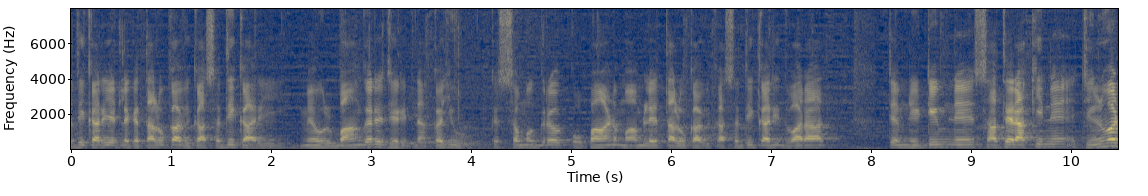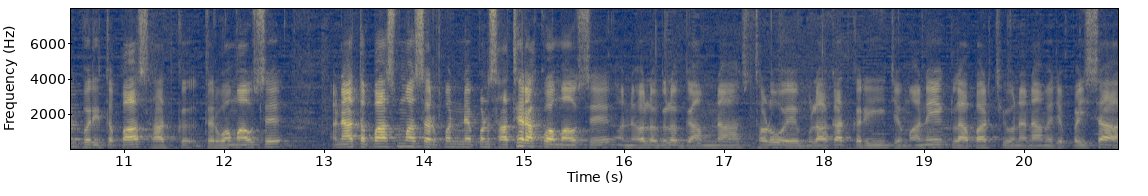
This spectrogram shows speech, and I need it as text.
અધિકારી એટલે કે તાલુકા વિકાસ અધિકારી મેહુલ બાંગરે જે રીતના કહ્યું કે સમગ્ર કૌભાંડ મામલે તાલુકા વિકાસ અધિકારી દ્વારા તેમની ટીમને સાથે રાખીને ઝીણવટભરી તપાસ હાથ ધરવામાં આવશે. અને આ તપાસમાં સરપંચને પણ સાથે રાખવામાં આવશે અને અલગ અલગ ગામના સ્થળોએ મુલાકાત કરી જેમાં અનેક લાભાર્થીઓના નામે જે પૈસા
